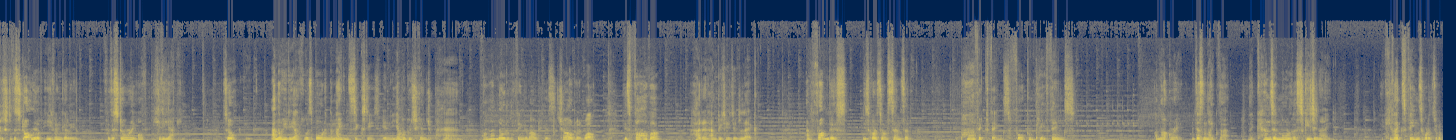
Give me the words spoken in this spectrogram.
just the story of Evangelion for the story of Hideaki. So, Anno Hideaki was born in the 1960s in Yamaguchi-ken, Japan. And one notable thing about his childhood, well, his father had an amputated leg. And from this, he's got a sort of sense that perfect things, full complete things, are not great. He doesn't like that. Like Kanzen Monoga Skijanai. Like he likes things what are sort of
